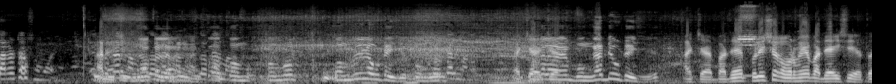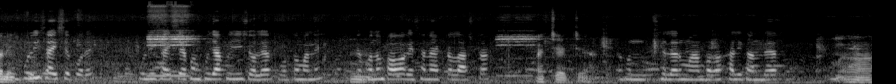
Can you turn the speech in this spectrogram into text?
বারোটার সময়। আচ্ছা বাদে পুলিশে খবর হয়ে বাদে আইছে তো নি পুলিশ আইসে পরে। পুলিশ আইসে এখন খোঁজাখুঁজি চলে আর বর্তমানে এখনও পাওয়া গেছে না একটা লাশটা। আচ্ছা আচ্ছা। এখন ছেলের মা বাবা খালি কান্দে হ্যাঁ।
